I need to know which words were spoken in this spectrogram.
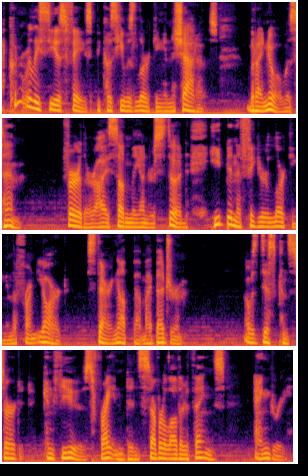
I couldn't really see his face because he was lurking in the shadows, but I knew it was him. Further, I suddenly understood he'd been the figure lurking in the front yard, staring up at my bedroom. I was disconcerted, confused, frightened, and several other things, angry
